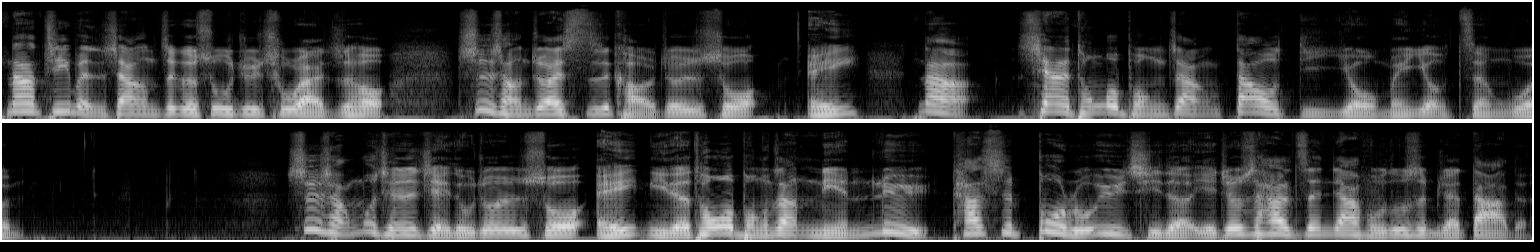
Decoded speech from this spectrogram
那基本上这个数据出来之后，市场就在思考，就是说，诶，那现在通货膨胀到底有没有增温？市场目前的解读就是说，诶，你的通货膨胀年率它是不如预期的，也就是它的增加幅度是比较大的，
